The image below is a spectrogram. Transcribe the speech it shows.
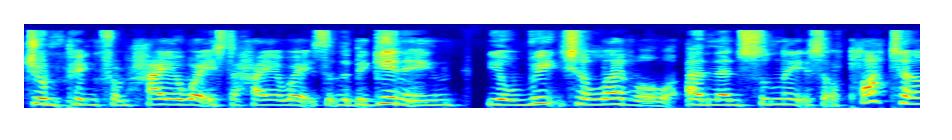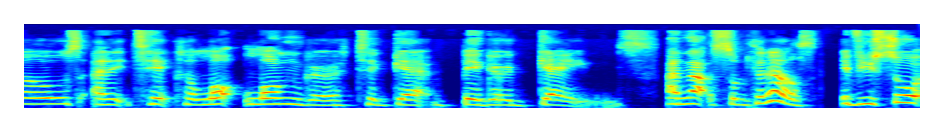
jumping from higher weights to higher weights at the beginning, you'll reach a level and then suddenly it sort of plateaus and it takes a lot longer to get bigger gains. And that's something else. If you saw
